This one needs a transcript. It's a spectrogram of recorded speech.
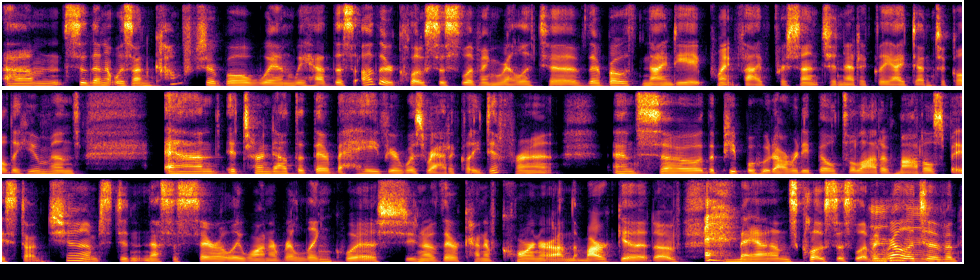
um, so then it was uncomfortable when we had this other closest living relative. They're both 98.5% genetically identical to humans. And it turned out that their behavior was radically different. And so the people who'd already built a lot of models based on chimps didn't necessarily want to relinquish, you know, their kind of corner on the market of man's closest living mm-hmm. relative. And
